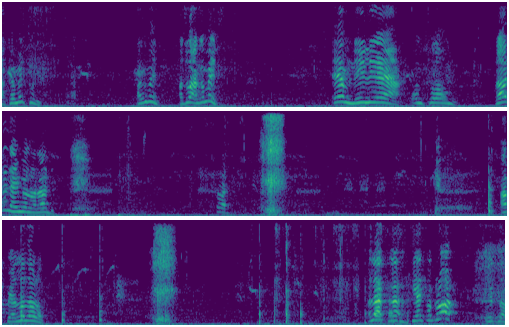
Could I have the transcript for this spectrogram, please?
જોડે મેલે આગે મેલ તું. આગે મેલ હજુ આગે મેલ એમ, નહીં લે. આમ થોડો આમ. રાડે નહીં મેલો, રાડે આ પહેલો દડો અલા ક- કેચ પકડો એક દડો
